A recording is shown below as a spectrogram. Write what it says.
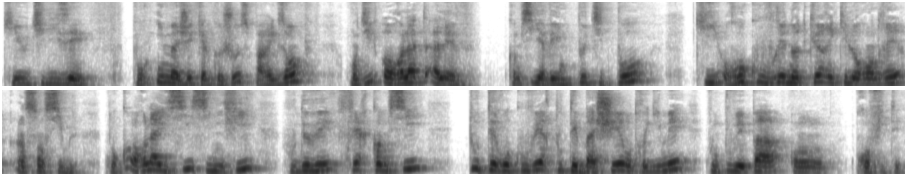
qui est utilisé pour imager quelque chose. Par exemple, on dit orlat alev, comme s'il y avait une petite peau qui recouvrait notre cœur et qui le rendrait insensible. Donc orla ici signifie vous devez faire comme si tout est recouvert, tout est bâché, entre guillemets, vous ne pouvez pas en profiter.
